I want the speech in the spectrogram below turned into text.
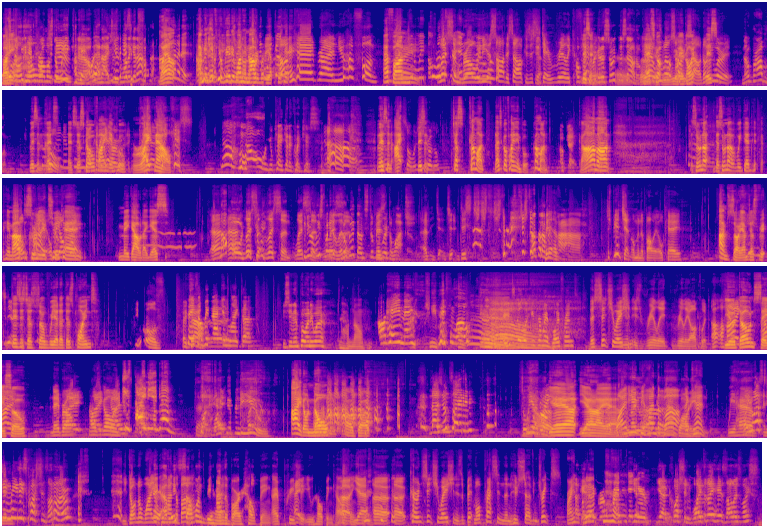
Buddy, I've been know here for almost a week Okay, now, well, and I just want to get have out. fun. Well, I'm gonna, I I'm mean, if you really want him out- everybody else, okay? Okay, Brian, you have fun. have fun. Right. Can we go look Listen, bro, we need to sort this out because this Yeah. is getting really Okay, confusing. Listen. we're gonna sort this Uh, out, okay? Let's yeah, go. we will We're sort this going- out. Don't this- you worry. No problem. Listen, Cool. let's let's just go can find get Impu right now. Kiss? No. No, you can't get a quick kiss. Listen, I so listen. struggle. Just come on. Let's go find Impu. Come on. Okay. Come on. The sooner the sooner we get him out, Don't the sooner cry, you two can okay. make out, I guess. Uh, No, uh, listen, we- listen, listen. Can you at least wait a little bit? That would still be There's- weird to watch. Uh, j- j- this, just, just a, just a Not that of, Ah. just be a gentleman about it, okay? I'm sorry, I'm just this is just so weird at this point. Equals. Hey, Thanks, I'll be back in like a. you seen Impu anywhere? Oh no. Oh, hey, Meg. Keep. Hello. Are you still looking for my boyfriend? This situation is really, really awkward. Uh, You hi, don't say hi. so. Hey, bro. Hi, How's hi, it going? guys. He's tiny again. What, what happened to you? I don't know. Oh god. Nigel Tiny. So we have. God. Yeah, yeah, I am. Why are you behind the bar again? We Why are you asking then- me these questions? I don't know. You don't know why Hey, you're at behind the least bar. someone's behind I- the bar helping. I appreciate Hey. you helping, Cal. Uh, Thank yeah, you. uh, uh, current situation is a bit more pressing than who's serving drinks, Brian. Okay. Yeah. Girlfriend and Yeah. your. Yeah. Question: Why did I hear Xylo's voice?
